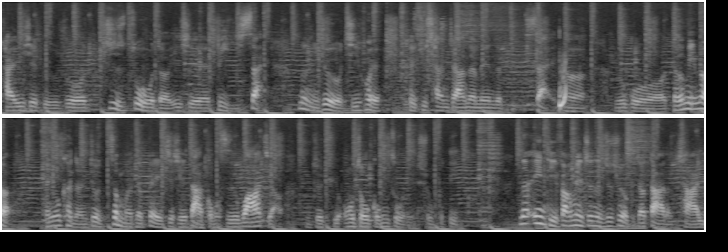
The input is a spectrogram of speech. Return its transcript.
开一些比如说制作的一些比赛，那你就有机会可以去参加那边的比赛。那如果得名了，很有可能就这么的被这些大公司挖角，你就去欧洲工作也说不定。那硬体方面真的就是有比较大的差异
